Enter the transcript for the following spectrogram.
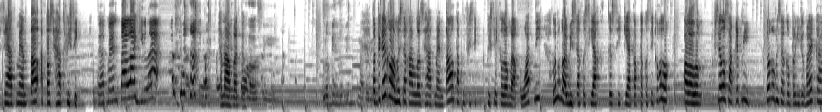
sehat mental atau sehat fisik? sehat mental lah gila Kenapa tuh? mental sih. Lu, Bin, lu, Bin. Kenapa, Bin? Tapi kan kalau misalkan lo sehat mental tapi fisik fisik lo nggak kuat nih, lo nggak bisa ke psiak- ke psikiater atau ke psikolog. Kalau lo misalnya lo sakit nih, lo nggak bisa ke pergi ke mereka.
